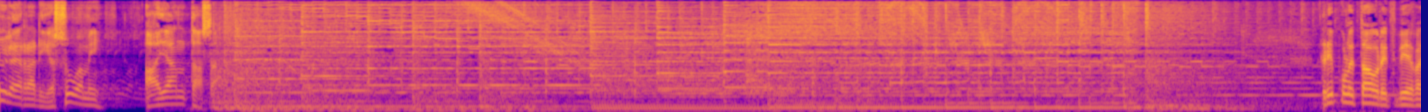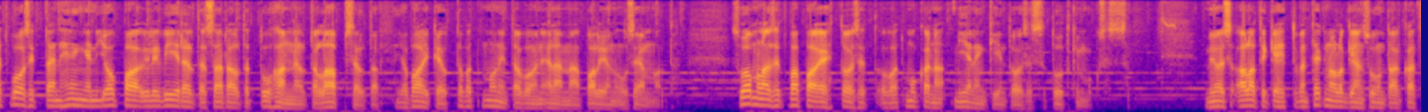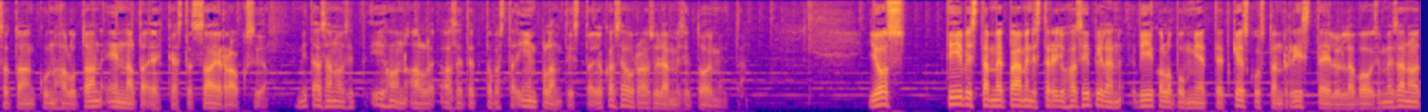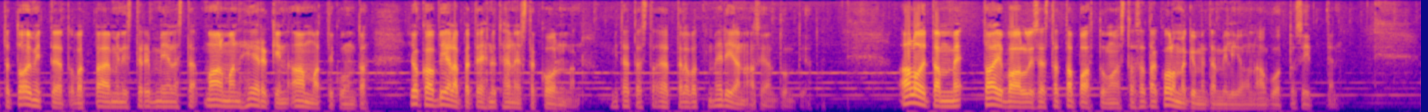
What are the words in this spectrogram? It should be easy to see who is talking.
Speaker 1: Yle Radio Suomi, ajan tasa.
Speaker 2: Ripulitaudit vievät vuosittain hengen jopa yli 500 tuhannelta lapselta ja vaikeuttavat monin tavoin elämää paljon useammalta. Suomalaiset vapaaehtoiset ovat mukana mielenkiintoisessa tutkimuksessa. Myös alati kehittyvän teknologian suuntaan katsotaan, kun halutaan ennaltaehkäistä sairauksia. Mitä sanoisit ihon alle asetettavasta implantista, joka seuraa sydämesi toimintaa? Jos tiivistämme pääministeri Juha Sipilän viikonlopun mietteet keskustan risteilyllä, voisimme sanoa, että toimittajat ovat pääministerin mielestä maailman herkin ammattikunta, joka on vieläpä tehnyt hänestä konnan. Mitä tästä ajattelevat median asiantuntijat? Aloitamme taivaallisesta tapahtumasta 130 miljoonaa vuotta sitten.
